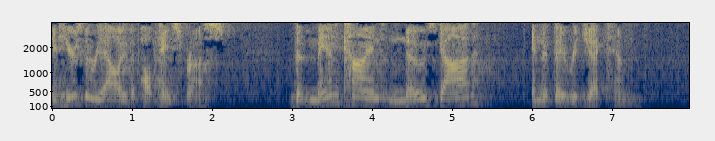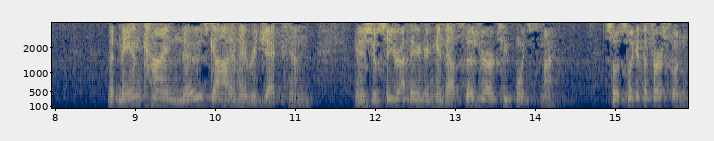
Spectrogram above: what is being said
And here's the reality that Paul paints for us that mankind knows God and that they reject him that mankind knows God and they reject Him. And as you'll see right there in your handouts, those are our two points tonight. So let's look at the first one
